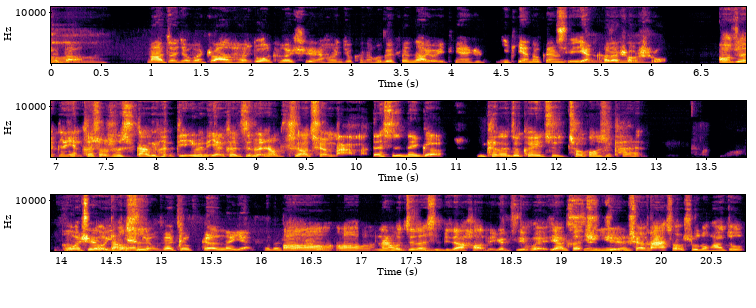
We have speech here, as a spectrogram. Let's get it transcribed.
是的，哦麻醉就会撞很多科室，然后你就可能会被分到有一天是一天都跟去眼眼科的手科术。哦，我觉得跟眼科手术是概率很低，因为眼科基本上不是要全麻嘛，但是那个你可能就可以去抽空去看。我是有一天当时整个就跟了眼科的手术。哦哦，那我觉得是比较好的一个机会。眼科全全麻手术的话，都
